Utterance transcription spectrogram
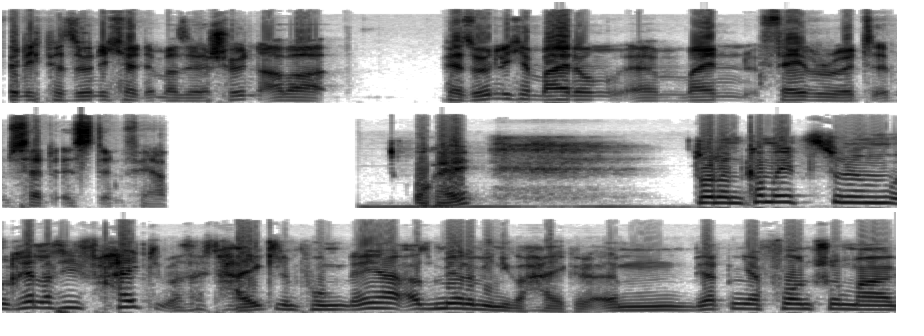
finde ich persönlich halt immer sehr schön, aber persönliche Meinung, äh, mein Favorite im Set ist Inferno. Okay. So, dann kommen wir jetzt zu einem relativ heiklen, was heißt heiklen Punkt? Naja, also mehr oder weniger heikel. Ähm, wir hatten ja vorhin schon mal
